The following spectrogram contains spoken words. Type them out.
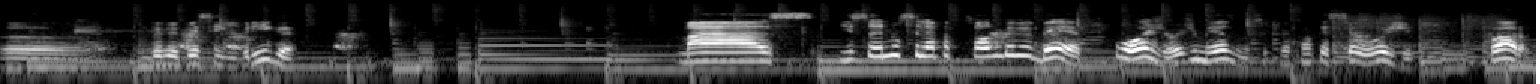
uh, um BBB sem briga. Mas isso aí não se leva só no BBB, é tipo hoje, hoje mesmo, isso que aconteceu hoje. Claro,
